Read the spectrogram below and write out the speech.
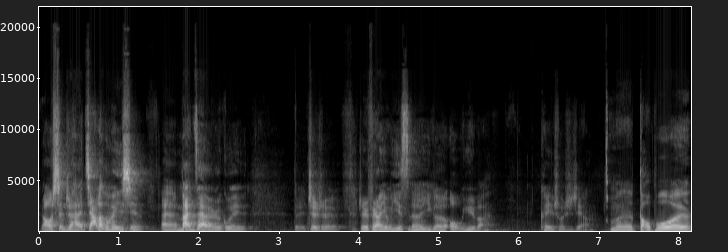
然后甚至还加了个微信，哎，满载而归。对，这是这是非常有意思的一个偶遇吧，可以说是这样。我们导播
